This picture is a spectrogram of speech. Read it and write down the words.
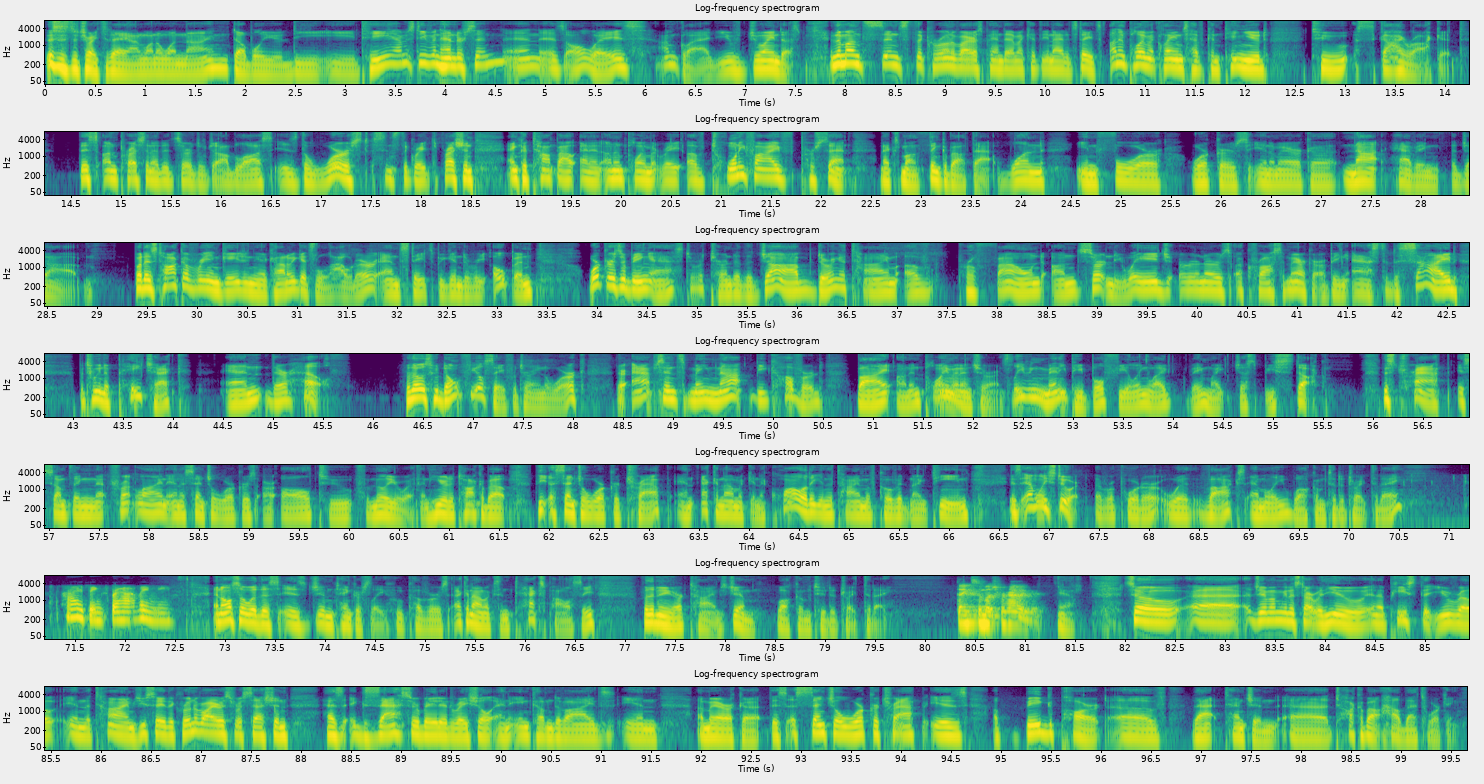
This is Detroit Today on 1019 WDET. I'm Stephen Henderson, and as always, I'm glad you've joined us. In the months since the coronavirus pandemic hit the United States, unemployment claims have continued to skyrocket. This unprecedented surge of job loss is the worst since the Great Depression and could top out at an unemployment rate of 25% next month. Think about that. One in four workers in America not having a job. But as talk of re engaging the economy gets louder and states begin to reopen, workers are being asked to return to the job during a time of profound uncertainty. Wage earners across America are being asked to decide between a paycheck and their health. For those who don't feel safe returning to work, their absence may not be covered by unemployment insurance, leaving many people feeling like they might just be stuck. This trap is something that frontline and essential workers are all too familiar with. And here to talk about the essential worker trap and economic inequality in the time of COVID 19 is Emily Stewart, a reporter with Vox. Emily, welcome to Detroit today. Hi, thanks for having me. And also with us is Jim Tankersley, who covers economics and tax policy for the New York Times. Jim, welcome to Detroit today. Thanks so much for having me. Yeah. So, uh, Jim, I'm going to start with you. In a piece that you wrote in the Times, you say the coronavirus recession has exacerbated racial and income divides in America. This essential worker trap is a big part of that tension. Uh, talk about how that's working.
